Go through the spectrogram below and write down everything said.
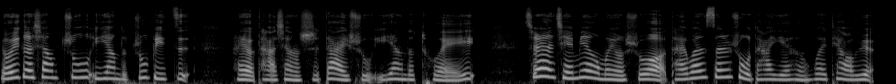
有一个像猪一样的猪鼻子，还有它像是袋鼠一样的腿。虽然前面我们有说台湾森鼠它也很会跳跃，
